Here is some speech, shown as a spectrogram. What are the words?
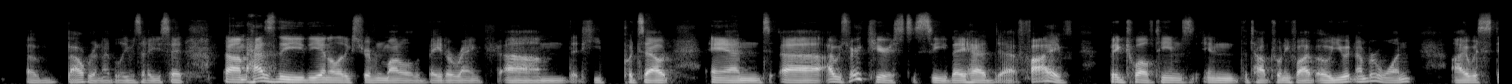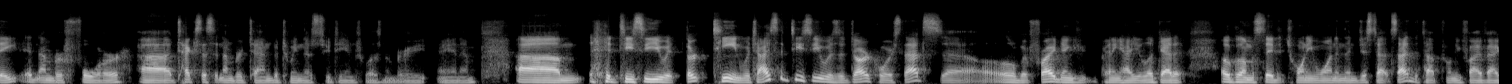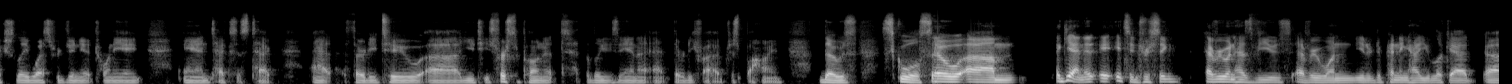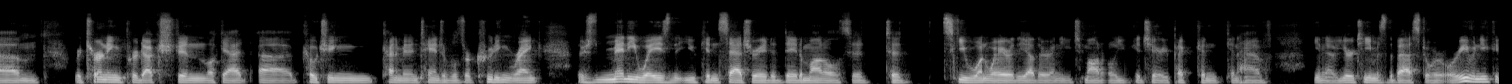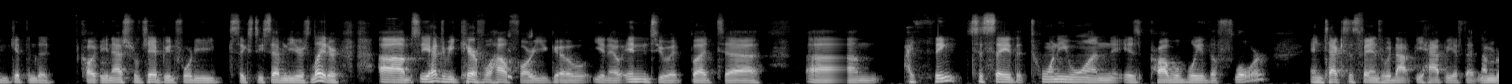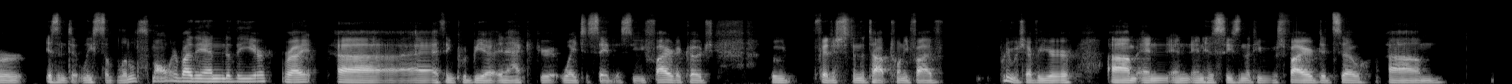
Bowron, I believe is how you say it, um, has the the analytics driven model, the beta rank um, that he puts out, and I was very curious to see they had five Big 12 teams in the top 25. OU at number one, Iowa State at number four, uh, Texas at number 10. Between those two teams was number eight, A&M. Um, TCU at 13, which I said TCU was a dark horse. That's uh, a little bit frightening, depending how you look at it. Oklahoma State at 21, and then just outside the top 25, actually, West Virginia at 28 and Texas Tech at 32. Uh, UT's first opponent, Louisiana, at 35, just behind those schools. So, um, again, it, it's interesting. Everyone has views. Everyone, you know, depending how you look at um, returning production, look at uh, coaching kind of intangibles, recruiting rank. There's many ways that you can saturate a data model to to skew one way or the other. And each model you could cherry pick can can have, you know, your team is the best, or or even you can get them to call you national champion 40 60 70 years later um, so you have to be careful how far you go you know into it but uh, um, I think to say that 21 is probably the floor and Texas fans would not be happy if that number isn't at least a little smaller by the end of the year, right? Uh, I think would be a, an accurate way to say this. You fired a coach who finished in the top 25 pretty much every year, um, and, and in his season that he was fired did so. Um,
